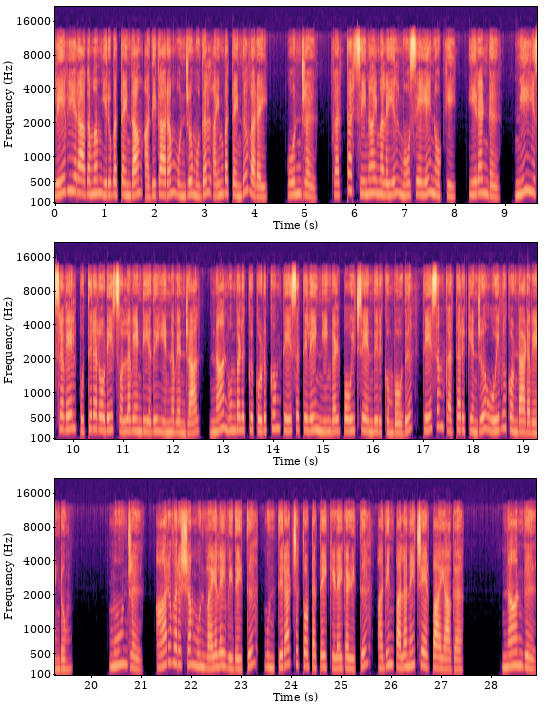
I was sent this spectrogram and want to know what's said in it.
லேவியராகமம் இருபத்தைந்தாம் அதிகாரம் ஒன்று முதல் ஐம்பத்தைந்து வரை. ஒன்று. கர்த்தர் சீனாய் மலையில் மோசேயை நோக்கி இரண்டு. நீ இஸ்ரவேல் புத்திரரோடே சொல்ல வேண்டியது என்னவென்றால் நான் உங்களுக்கு கொடுக்கும் தேசத்திலே நீங்கள் போய்ச் சேர்ந்திருக்கும்போது தேசம் கர்த்தருக்கென்று ஓய்வு கொண்டாட வேண்டும். மூன்று. ஆறு வருஷம் உன் வயலை விதைத்து உன் திராட்சத் தோட்டத்தை கிளைகழித்து அதின் பலனைச் சேர்ப்பாயாக. நான்கு.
